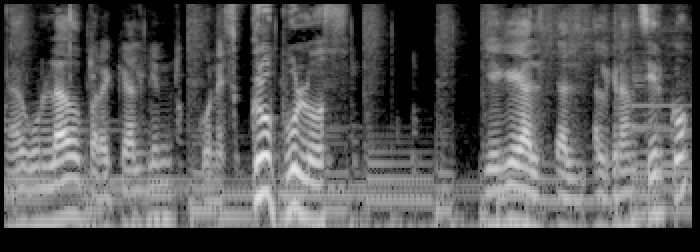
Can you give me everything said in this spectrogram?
me hago un lado para que alguien con escrúpulos llegue al, gran circo.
